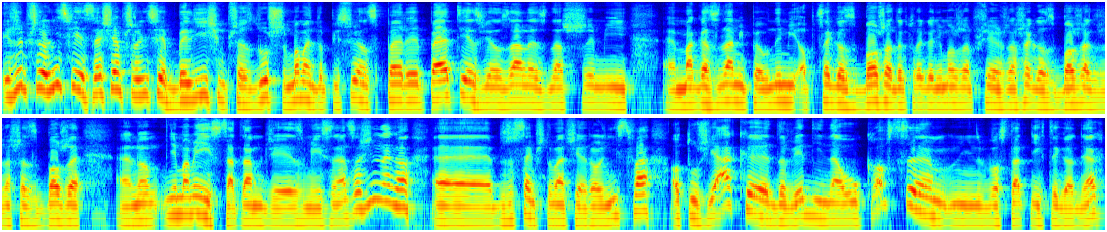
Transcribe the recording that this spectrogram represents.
Jeżeli przy rolnictwie jesteśmy, przy rolnictwie byliśmy przez dłuższy moment, dopisując perypetie związane z naszymi e, magazynami pełnymi obcego zboża, do którego nie można przyjąć naszego zboża, gdyż nasze zboże e, no, nie ma miejsca tam, gdzie jest miejsce na coś innego. E, zostałem przy temacie rolnictwa. Otóż jak dowiedli naukowcy mm, w ostatnich tygodniach,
